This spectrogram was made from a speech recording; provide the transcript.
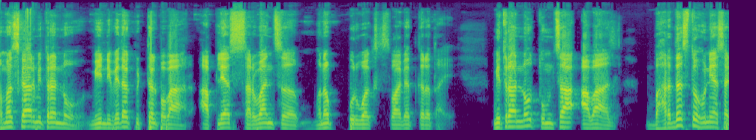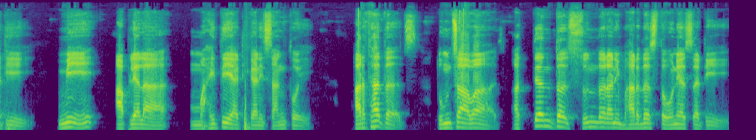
नमस्कार मित्रांनो मी निवेदक विठ्ठल पवार आपल्या सर्वांचं मनपूर्वक स्वागत करत आहे. मित्रांनो तुमचा आवाज भारदस्त होण्यासाठी मी आपल्याला माहिती या ठिकाणी सांगतोय. अर्थातच तुमचा आवाज अत्यंत सुंदर आणि भारदस्त होण्यासाठी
